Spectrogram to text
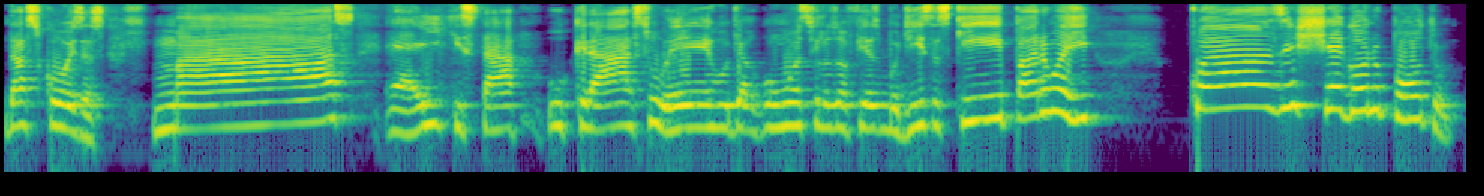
das coisas. Mas é aí que está o crasso erro de algumas filosofias budistas que param aí. Quase chegou no ponto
